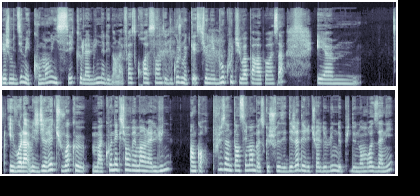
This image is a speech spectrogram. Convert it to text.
Et je me disais, mais comment il sait que la lune, elle est dans la phase croissante? Et du coup, je me questionnais beaucoup, tu vois, par rapport à ça. Et, et voilà, mais je dirais, tu vois, que ma connexion vraiment à la lune, encore plus intensément parce que je faisais déjà des rituels de lune depuis de nombreuses années,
